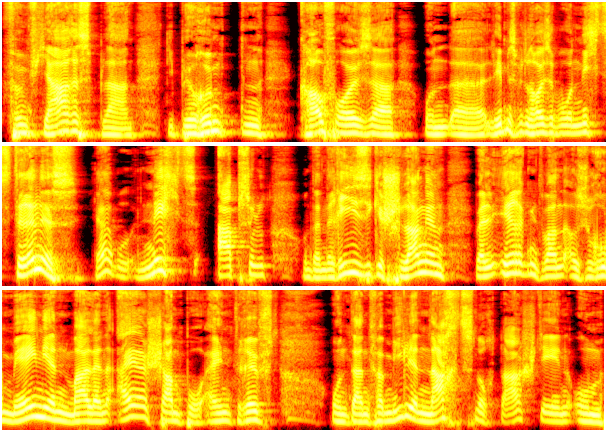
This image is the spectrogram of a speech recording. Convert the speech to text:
Fünfjahresplan, die berühmten Kaufhäuser und äh, Lebensmittelhäuser, wo nichts drin ist, ja, wo nichts absolut und dann riesige Schlangen, weil irgendwann aus Rumänien mal ein Eiershampoo eintrifft und dann Familien nachts noch dastehen, um,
